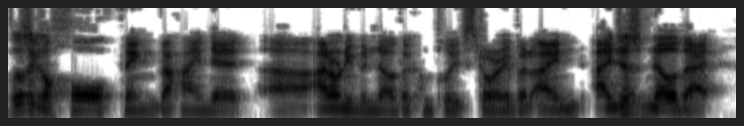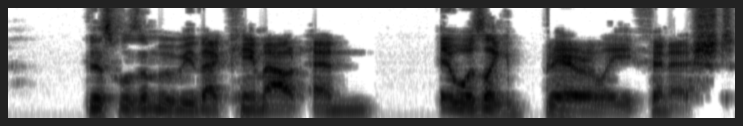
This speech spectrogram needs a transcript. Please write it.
there's like a whole thing behind it uh, i don't even know the complete story but i i just know that this was a movie that came out and it was like barely finished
